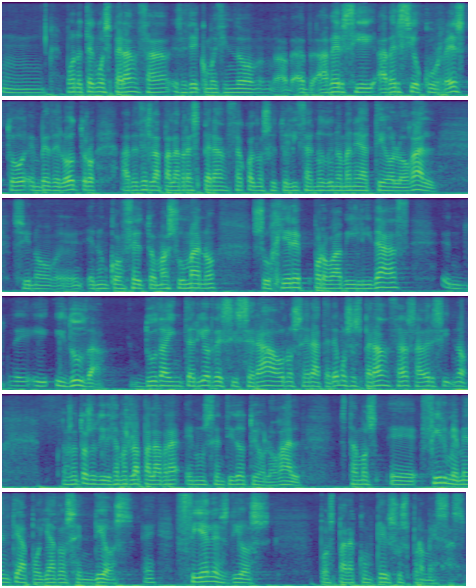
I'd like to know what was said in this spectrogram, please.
bueno, tengo esperanza, es decir, como diciendo, a, ver si, a ver si ocurre esto en vez del otro. A veces la palabra esperanza, cuando se utiliza no de una manera teologal, sino en, un concepto más humano, sugiere probabilidad y, duda, duda interior de si será o no será. Tenemos esperanzas, a ver si no. Nosotros utilizamos la palabra en un sentido teologal. Estamos eh, firmemente apoyados en Dios. ¿eh? Fiel es Dios, pues para cumplir sus promesas.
